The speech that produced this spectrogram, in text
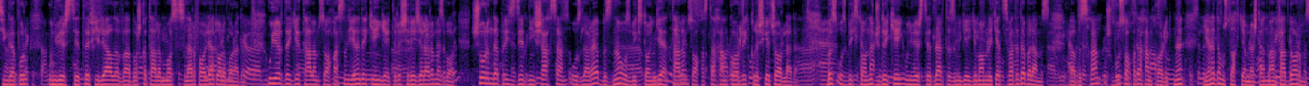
singapur universiteti filiali va boshqa ta'lim muassasalari faoliyat olib boradi. U yerdagi ta'lim sohasini yanada kengaytirish rejalarimiz bor. Shu o'rinda prezidentning shaxsan o'zlari bizni o'zbekistonga ta'lim sohasida hamkorlik qilishga chorladi. Biz o'zbekistonni juda keng universitetlar tizimiga ega mamlakat sifatida bilamiz va biz ham ushbu sohada hamkorlikni yanada mustahkamlashdan manfaatdormiz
